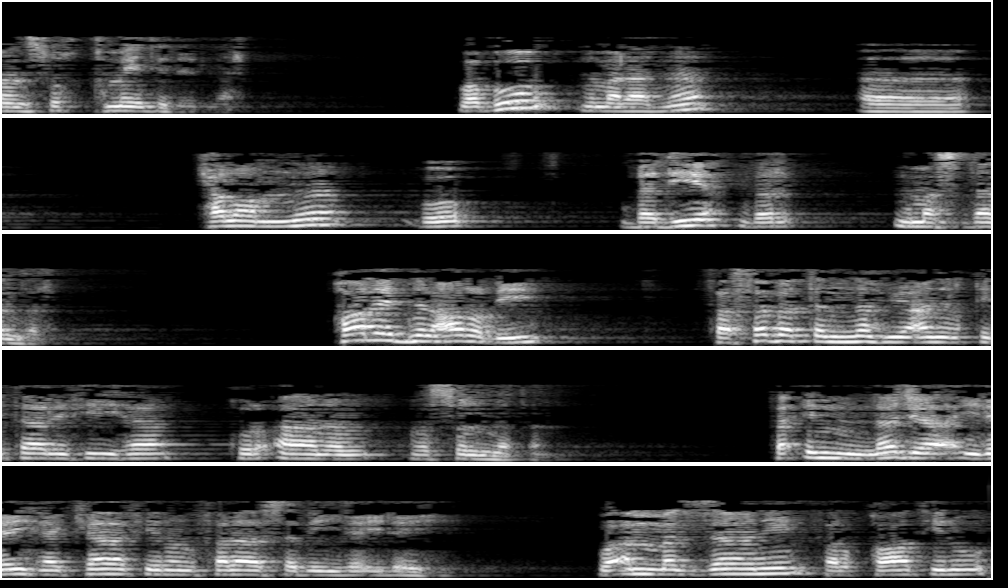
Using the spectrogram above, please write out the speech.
mansux qilmaydi dedilar va bu nimalarni e, kalomni bu badiy bir nimasidandir قال ابن العربي فثبت النهي عن القتال فيها قرآنا وسنة. فإن لجأ إليها كافر فلا سبيل إليه. وأما الزاني فالقاتل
